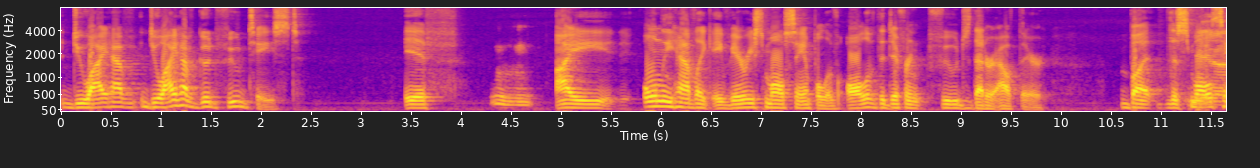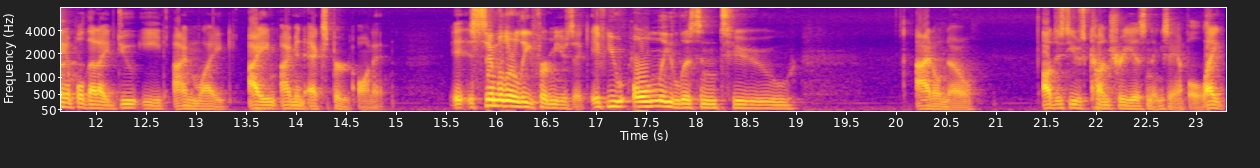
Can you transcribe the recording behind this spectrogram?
do I have do I have good food taste? If Mhm. I only have like a very small sample of all of the different foods that are out there. But the small Yeah. sample that I do eat, I'm like I'm I'm an expert on it. it. Similarly for music, if you only listen to, I don't know, I'll just use country as an example, like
